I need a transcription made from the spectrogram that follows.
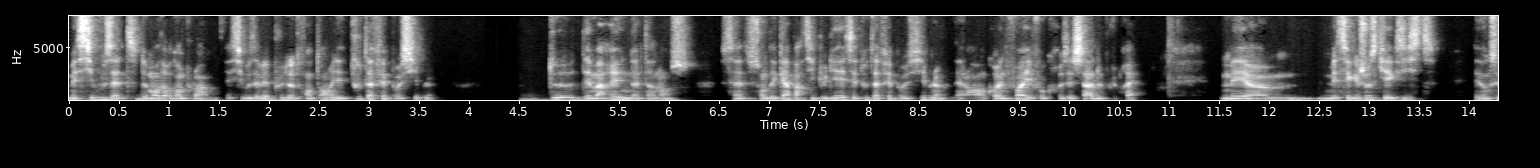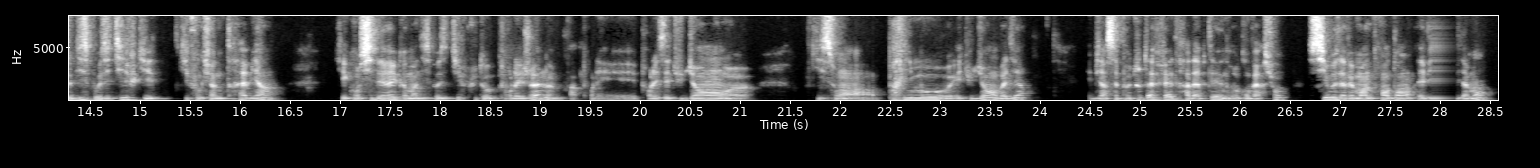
Mais si vous êtes demandeur d'emploi et si vous avez plus de 30 ans, il est tout à fait possible de démarrer une alternance. Ce sont des cas particuliers et c'est tout à fait possible. Alors encore une fois, il faut creuser ça de plus près. Mais, euh, mais c'est quelque chose qui existe et donc ce dispositif qui, qui, fonctionne très bien, qui est considéré comme un dispositif plutôt pour les jeunes, enfin pour les, pour les étudiants euh, qui sont en primo étudiants, on va dire, eh bien ça peut tout à fait être adapté à une reconversion, si vous avez moins de 30 ans, évidemment,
